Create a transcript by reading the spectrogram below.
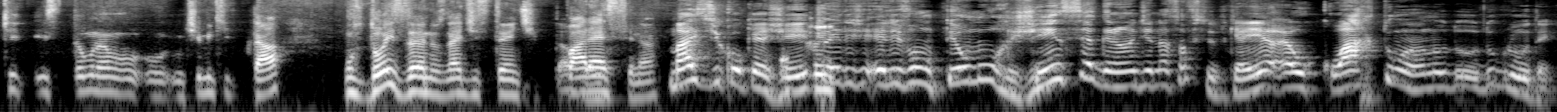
que estão né, um time que está uns dois anos, né, distante. Talvez. Parece, né? Mas de qualquer jeito, eles, eles vão ter uma urgência grande nessa oficina, porque aí é o quarto ano do, do Gruden.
